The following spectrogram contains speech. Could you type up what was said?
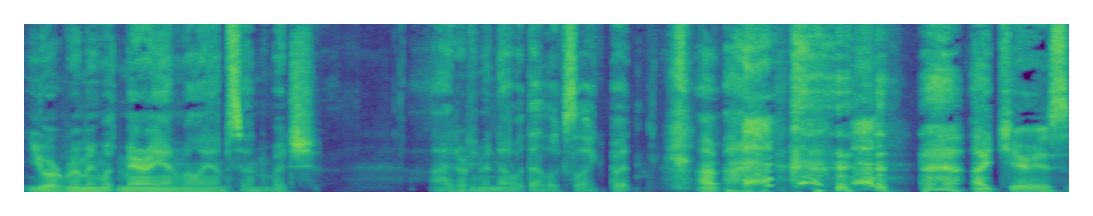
You are rooming with Marianne Williamson, which I don't even know what that looks like, but I'm, I'm curious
